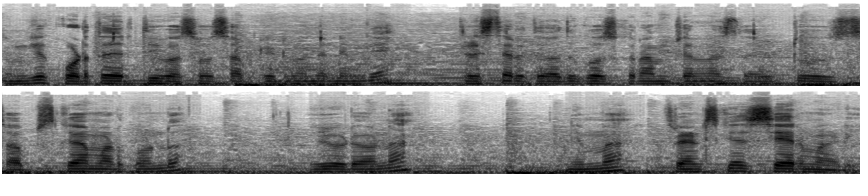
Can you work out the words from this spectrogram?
ನಿಮಗೆ ಕೊಡ್ತಾ ಇರ್ತೀವಿ. ಹೊಸ ಹೊಸ ಅಪ್ಡೇಟ್ ಬಂದರೆ ನಿಮಗೆ ತಿಳಿಸ್ತಾ ಇರ್ತೀವಿ. ಅದಕ್ಕೋಸ್ಕರ ನಮ್ಮ ಚಾನಲ್ನ ದಯವಿಟ್ಟು ಸಬ್ಸ್ಕ್ರೈಬ್ ಮಾಡಿಕೊಂಡು ಈ ವಿಡಿಯೋನ ನಿಮ್ಮ ಫ್ರೆಂಡ್ಸ್ಗೆ ಶೇರ್ ಮಾಡಿ.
